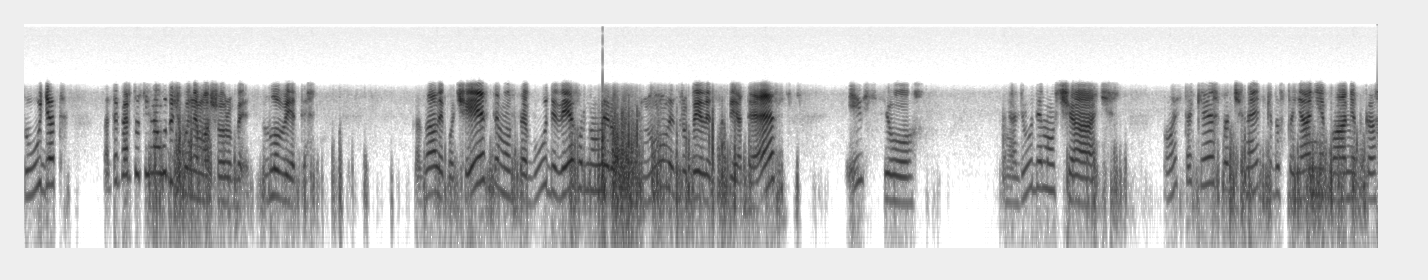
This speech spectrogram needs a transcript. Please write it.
судять. А тепер тут і на удочку нема що робити, зловити. Казали, почистимо, все буде, вигорнули, розгорнули, зробили собі АТС і все. А люди мовчать. Ось таке Санчинецьке достояння пам'ятка.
